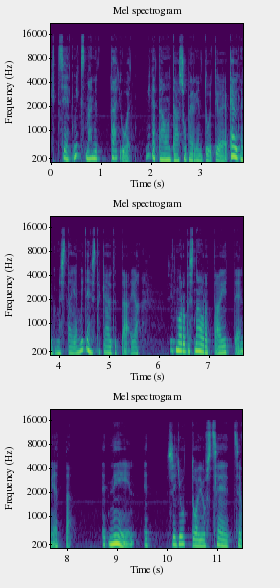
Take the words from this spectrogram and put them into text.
vitsi, että miksi mä nyt tajun, että mikä tämä on tämä superintuitio ja käytänkö me sitä ja miten sitä käytetään. Ja sitten mä rupesi naurattaa itteeni, että, että niin, että se juttu on just se, että se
